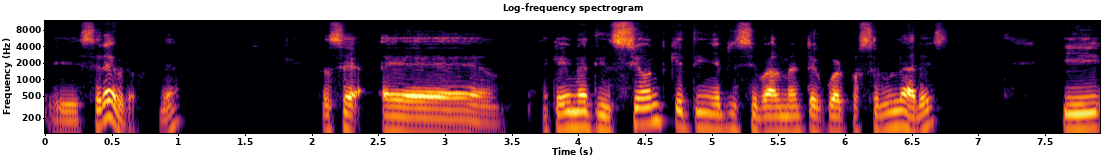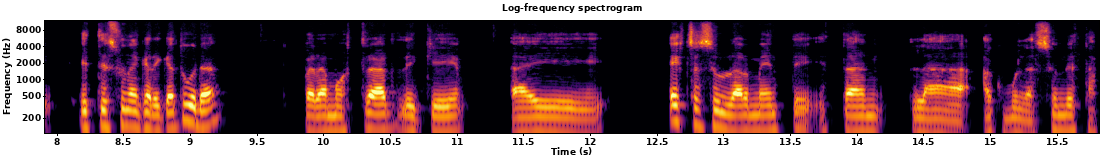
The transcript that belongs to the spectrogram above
eh, cerebro? Entonces, eh, aquí hay una tinción que tiene principalmente cuerpos celulares y esta es una caricatura para mostrar de que hay extracelularmente están la acumulación de estas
